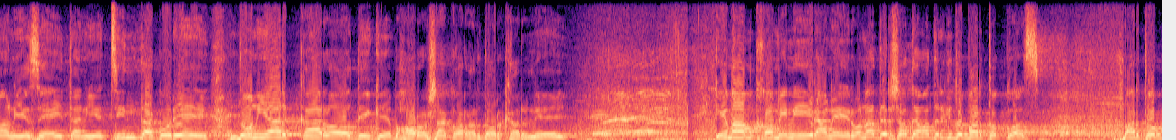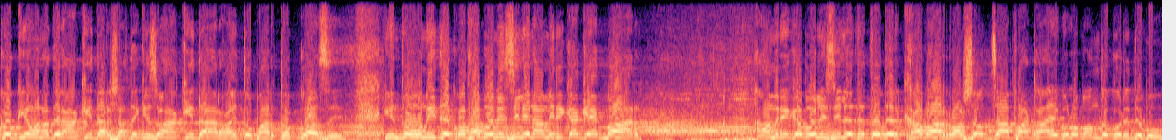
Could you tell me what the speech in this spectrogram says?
বানিয়েছে, এইটা নিয়ে চিন্তা করে দুনিয়ার কারও দিকে ভরসা করার দরকার নেই। ইমাম খমিনি ইরানের, ওনাদের সাথে আমাদের কিন্তু পার্থক্য আছে। পার্থক্য কি? ওনাদের আকিদার সাথে কিছু আকিদার হয়তো পার্থক্য আছে। কিন্তু উনি যে কথা বলেছিলেন আমেরিকাকে একবার আমেরিকা বলেছিল যে তোদের খাবার, রসদ যা পাঠা এগুলো বন্ধ করে দেব।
